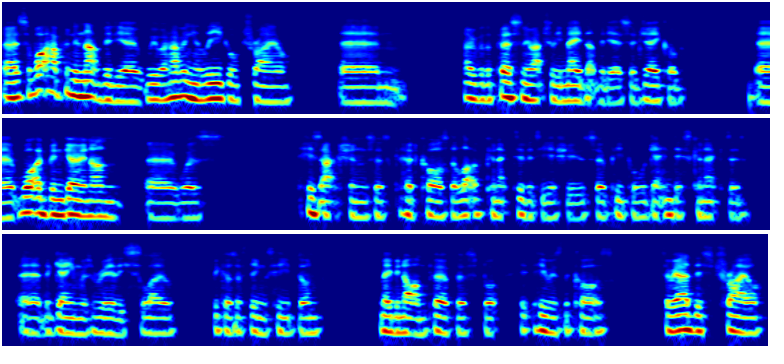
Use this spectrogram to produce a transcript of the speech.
Uh, so what happened in that video, we were having a legal trial um, over the person who actually made that video, so Jacob. Uh, what had been going on uh, was his actions has, had caused a lot of connectivity issues, so people were getting disconnected. Uh, the game was really slow because of things he'd done, maybe not on purpose, but he, he was the cause. So we had this trial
